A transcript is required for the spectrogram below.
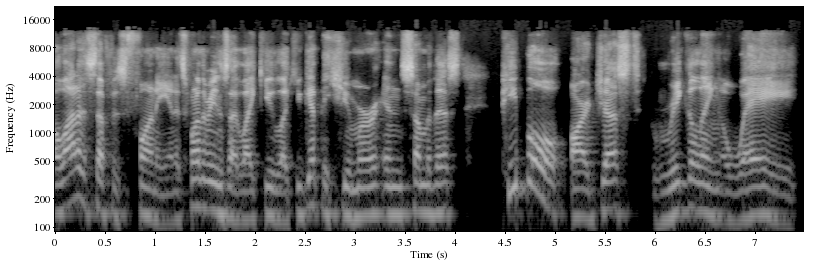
a lot of this stuff is funny, and it's one of the reasons I like you. Like, you get the humor in some of this. People are just wriggling away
